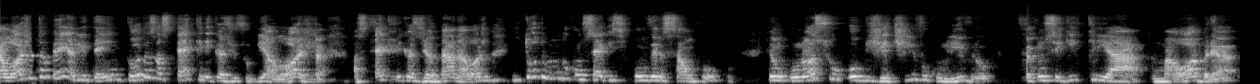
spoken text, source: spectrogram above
a loja também ali tem todas as técnicas de subir a loja, as técnicas de andar na loja, e todo mundo consegue se conversar um pouco. Então, o nosso objetivo com o livro foi conseguir criar uma obra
